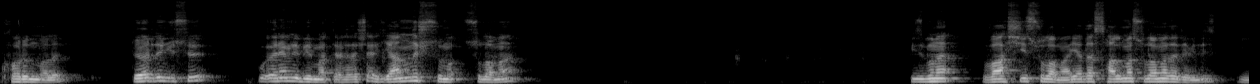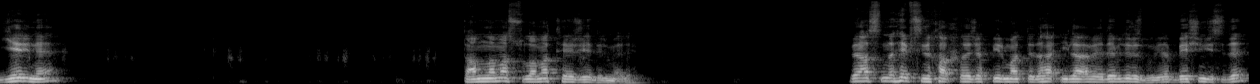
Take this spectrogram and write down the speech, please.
korunmalı. Dördüncüsü bu önemli bir madde arkadaşlar. Yanlış sulama. Biz buna vahşi sulama ya da salma sulama da diyebiliriz. Yerine damlama sulama tercih edilmeli. Ve aslında hepsini kaplayacak bir madde daha ilave edebiliriz buraya. Beşincisi de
